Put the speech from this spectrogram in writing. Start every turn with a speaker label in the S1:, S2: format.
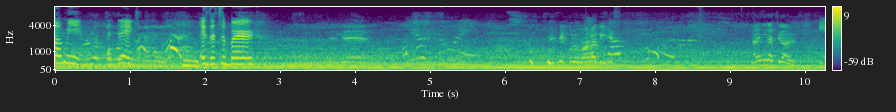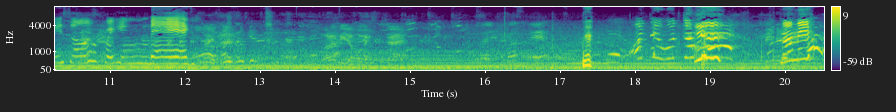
S1: mommy. I think. Hmm. Is that a bird. He's so freaking big.
S2: what the, what? Yeah.
S1: Mommy?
